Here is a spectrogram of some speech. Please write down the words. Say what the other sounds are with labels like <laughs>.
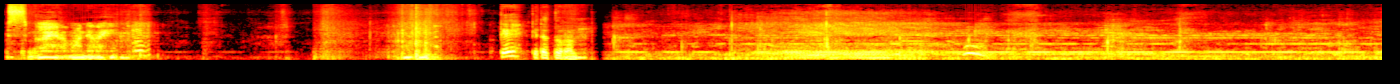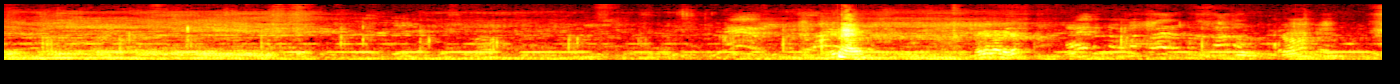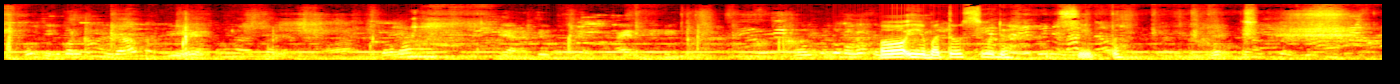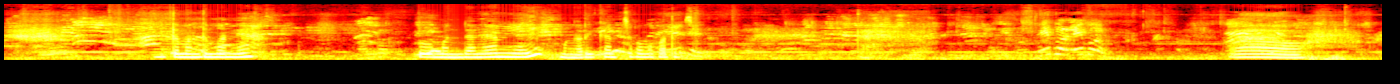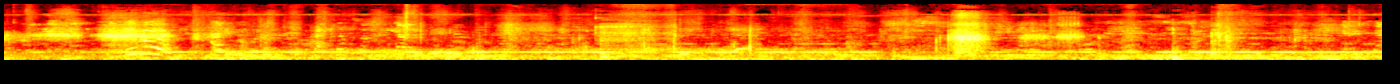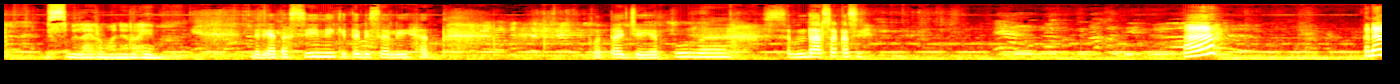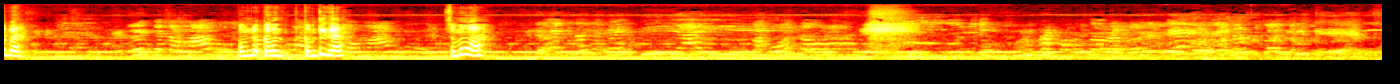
Bismillahirrahmanirrahim. Oke, kita turun. Oh iya betul sudah situ. Teman-teman ya. Pemandangannya ih mengerikan coba mau foto. Wow. Bismillahirrahmanirrahim. Dari atas sini kita bisa lihat kota Jayapura. Sebentar saya kasih. Hah? Kenapa? Kamu, kamu, kamu tiga? Semua?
